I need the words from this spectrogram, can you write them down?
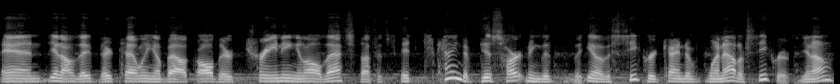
and, you know, they, they're telling about all their training and all that stuff. It's, it's kind of disheartening that, you know, the secret kind of went out of secret, you know,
